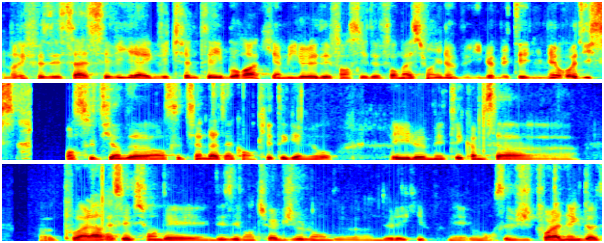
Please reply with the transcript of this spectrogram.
Emery faisait ça à Séville avec Vicente Iborra, qui est un milieu défensif de formation. Il le, il le mettait numéro 10 en soutien de, en soutien de l'attaquant, qui était Gamero. Et il le mettait comme ça euh, pour à la réception des, des éventuels jeux longs de, de l'équipe. Mais bon, c'est juste pour l'anecdote.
